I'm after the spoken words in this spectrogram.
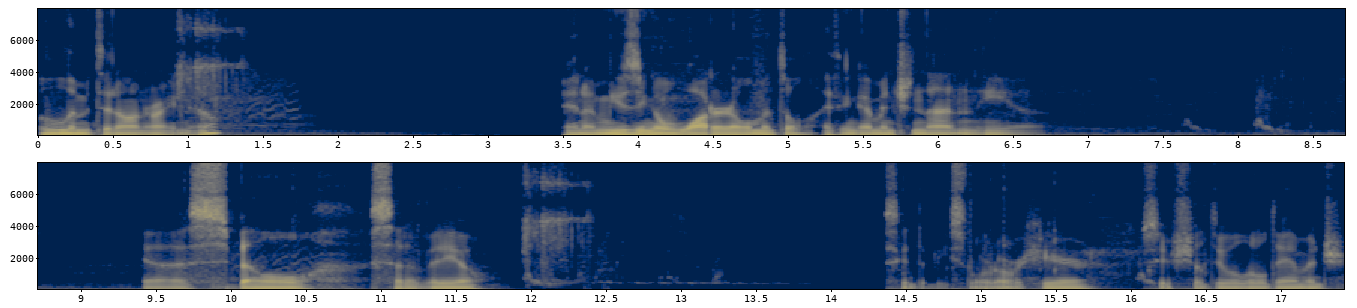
limited on right now. And I'm using a water elemental. I think I mentioned that in the uh, uh, spell setup video. Let's get the Beast Lord over here. See if she'll do a little damage.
